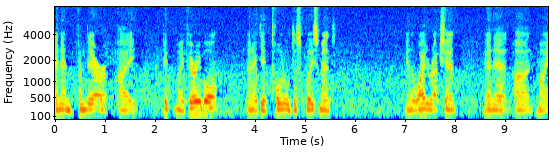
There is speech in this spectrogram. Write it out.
and then from there I picked my variable and I did total displacement in the y direction, and then on my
